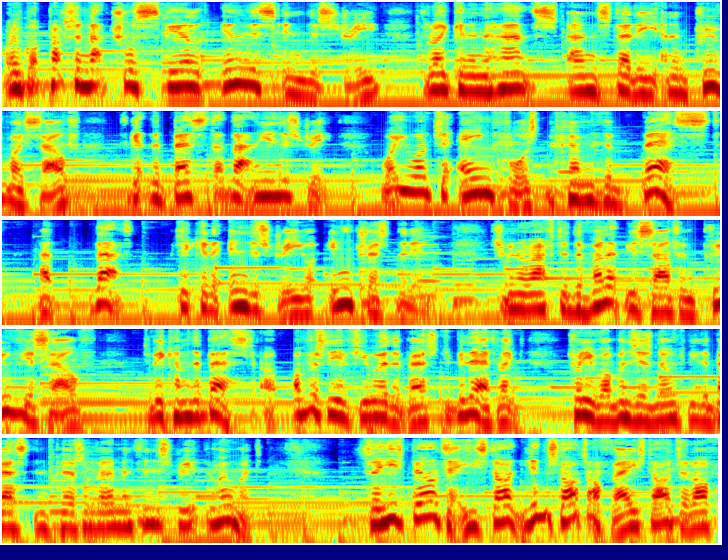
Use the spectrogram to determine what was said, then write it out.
or I've got perhaps a natural skill in this industry that I can enhance and study and improve myself to get the best at that in the industry. What you want to aim for is to become the best at that particular industry you're interested in. So you're going to have to develop yourself, improve yourself, to become the best. Obviously, if you were the best, you'd be there. Like Tony Robbins is known to be the best in personal development industry at the moment. So he's built it. He started. He didn't start off there. He started off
